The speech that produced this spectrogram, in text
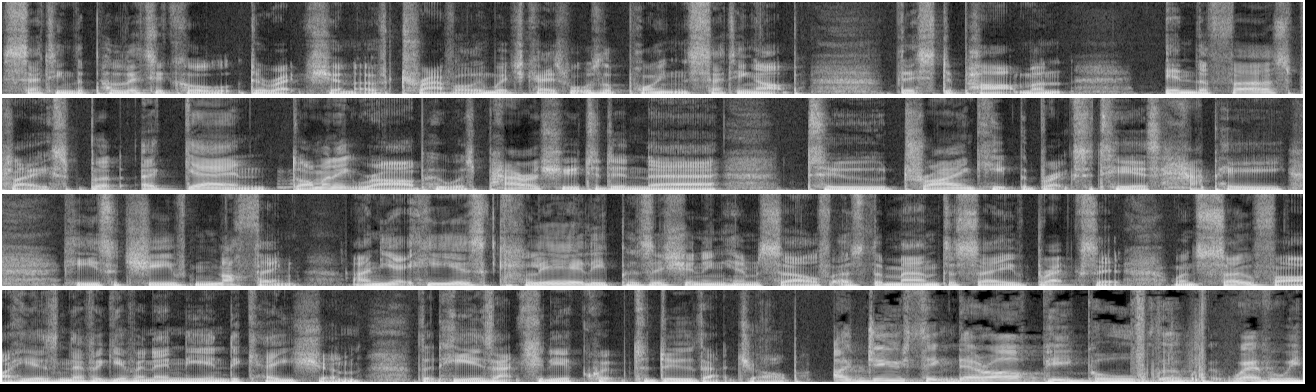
setting the political direction of travel. In which case, what was the point in setting up this department in the first place. But again, Dominic Raab, who was parachuted in there to try and keep the Brexiteers happy, he's achieved nothing. And yet he is clearly positioning himself as the man to save Brexit, when so far he has never given any indication that he is actually equipped to do that job. I do think there are people, uh, whether we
